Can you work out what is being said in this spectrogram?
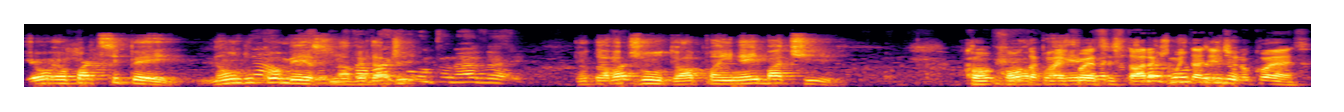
Eu, eu participei, não do não, começo, na verdade. Junto, né, eu tava junto, eu apanhei e bati. Conta como é que foi essa história que muita gente não conhece.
